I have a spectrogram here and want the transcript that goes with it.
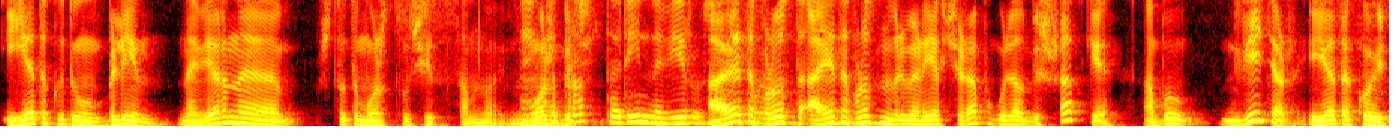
И я такой думаю, блин, наверное, что-то может случиться со мной. А может это быть... просто риновирус. А это просто, а это просто, например, я вчера погулял без шапки, а был ветер, и я такой...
